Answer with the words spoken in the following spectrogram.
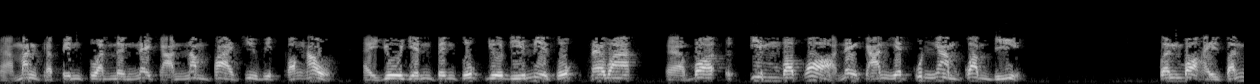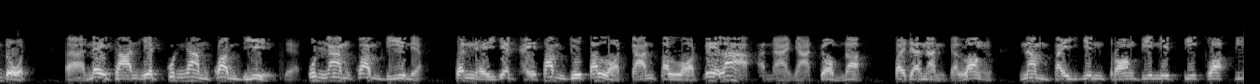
อ่ามันก็เป็นส่วนหนึ่งในการนำพาชีวิตของเฮาให้อยู่เย็นเป็นสุขอยู่ดีมีสุขแต่ว่าเอ่อบ่อิ่มบ่พ่อในการเฮ็ดคุณงามความดีเพิ่นบ่ให้สันโดษอ่าในการเฮ็ดคุณงามความดีเนี่ยคุณงามความดีเนี่ย เพิ่นให้เฮ็ดให้ทำอยู่ตลอดการตลอดเวลาอนาญาติโยมเนาะเพราะฉะนั้นก็ล่องนำไปยินตรองพินิจพิเคราะห์พิ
